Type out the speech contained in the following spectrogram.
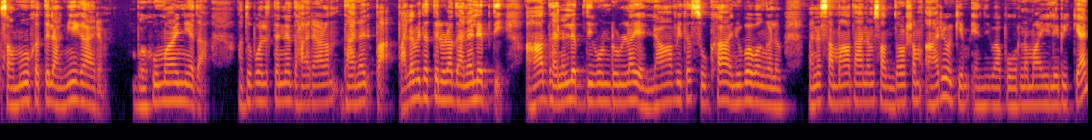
സമൂഹത്തിൽ അംഗീകാരം ബഹുമാന്യത അതുപോലെ തന്നെ ധാരാളം ധന പല വിധത്തിലുള്ള ധനലബ്ധി. ആ ധനലബ്ധി കൊണ്ടുള്ള എല്ലാവിധ സുഖ അനുഭവങ്ങളും മനസമാധാനം സന്തോഷം ആരോഗ്യം എന്നിവ പൂർണമായി ലഭിക്കാൻ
